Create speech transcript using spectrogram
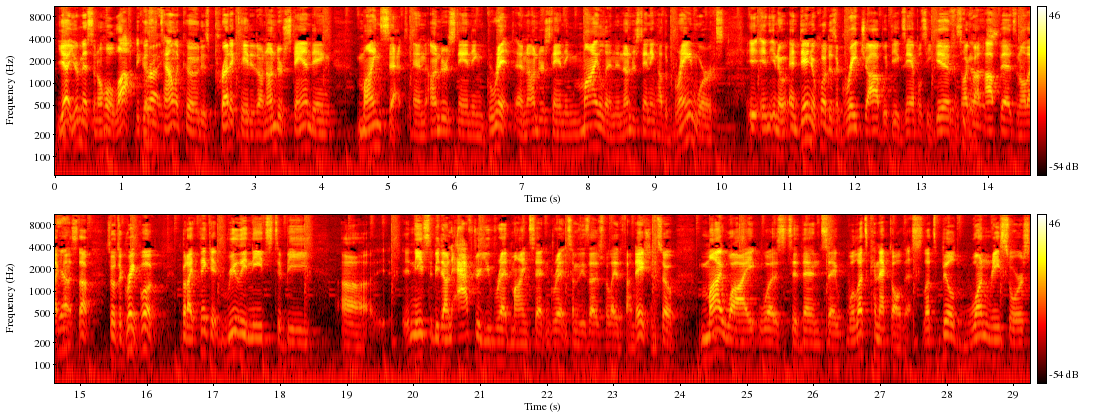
yeah, you're missing a whole lot because Right. the talent code is predicated on understanding mindset and understanding grit and understanding myelin and understanding how the brain works. I- And, you know, and Daniel Coyle does a great job with the examples he gives and talking about hotbeds and all that Yeah. kind of stuff. So it's a great book, but I think it really needs to be uh, it needs to be done after you've read Mindset and Grit and some of these others to lay the foundation. So my why was to then say, well, let's connect all this. Let's build one resource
